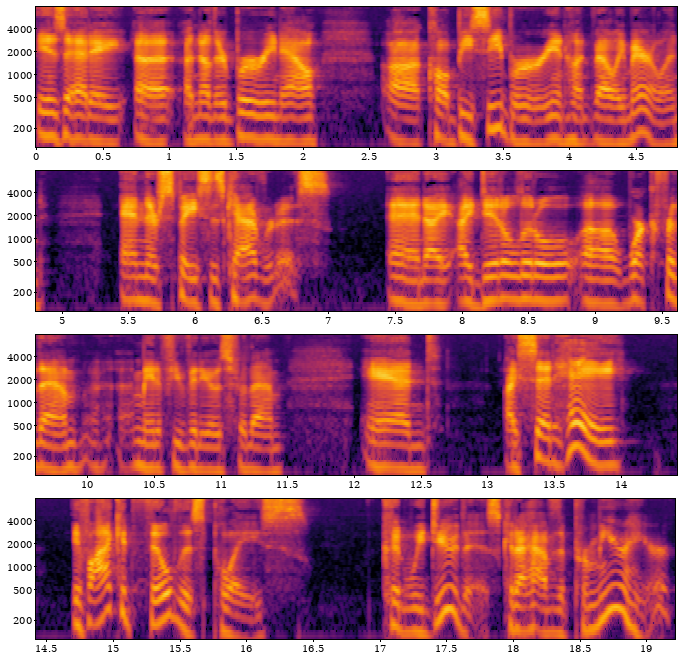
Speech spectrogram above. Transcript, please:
is at a uh, another brewery now uh, called BC Brewery in Hunt Valley, Maryland, and their space is cavernous. And I, I did a little uh, work for them. I made a few videos for them, and I said, "Hey, if I could fill this place, could we do this? Could I have the premiere here?"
